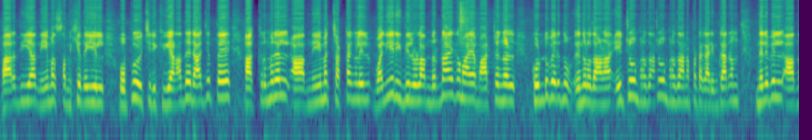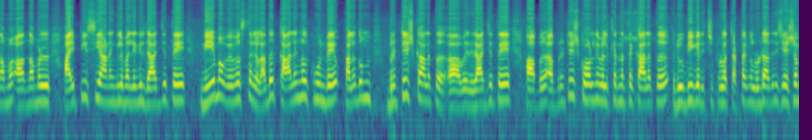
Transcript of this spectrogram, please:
ഭാരതീയ നിയമസംഹിതയിൽ ഒപ്പുവെച്ചിരിക്കുകയാണ്. അത് രാജ്യത്തെ ക്രിമിനൽ നിയമചട്ടങ്ങളിൽ വലിയ രീതിയിലുള്ള നിർണായകമായ മാറ്റങ്ങൾ കൊണ്ടുവരുന്നു എന്നുള്ളതാണ് ഏറ്റവും ഏറ്റവും പ്രധാനപ്പെട്ട കാര്യം. കാരണം നിലവിൽ നമ്മൾ ഐ പി സി ആണെങ്കിലും അല്ലെങ്കിൽ രാജ്യത്തെ നിയമവ്യവസ്ഥകൾ അത് കാലങ്ങൾക്ക് മുൻപേ പലതും ബ്രിട്ടീഷ് കാലത്ത് രാജ്യത്തെ ബ്രിട്ടീഷ് കോളനിവൽക്കരണത്തെ കാലത്ത് രൂപീകരിച്ചിട്ടുള്ള ചട്ടങ്ങളുണ്ട്. അതിനുശേഷം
